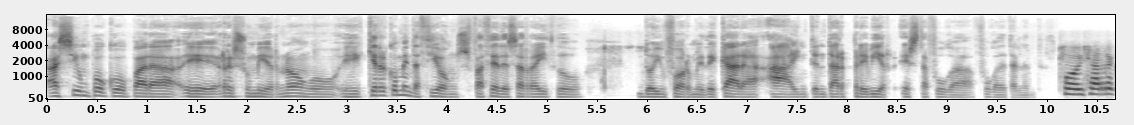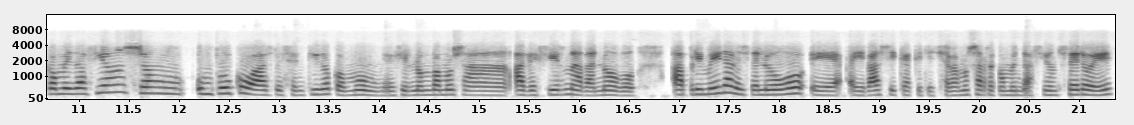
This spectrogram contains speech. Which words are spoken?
así un pouco para eh, resumir, non? O, eh, que recomendacións facedes a raíz do, do informe de cara a intentar previr esta fuga fuga de talentos? Pois as recomendacións son un pouco as de sentido común, é dicir, non vamos a, a decir nada novo. A primeira, desde logo, é, eh, é básica, que lle chamamos a recomendación cero é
